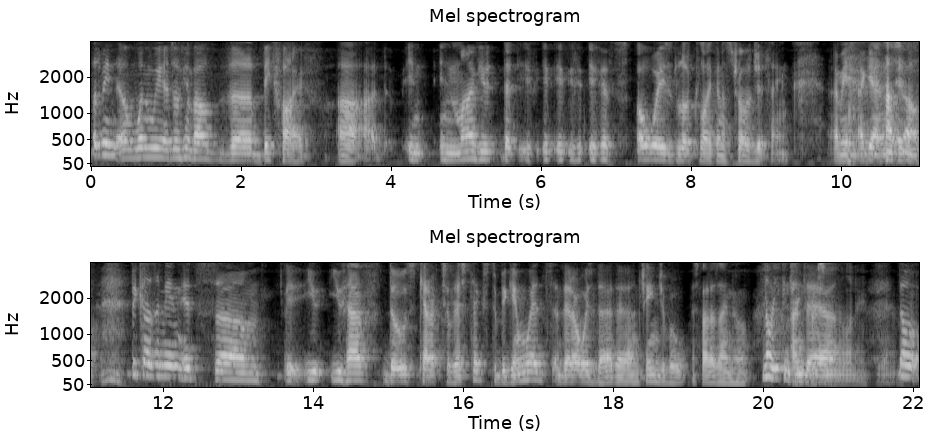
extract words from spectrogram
But I mean, uh, when we are talking about the big five, uh, in in my view, that it, it, it, it it's always looked like an astrology thing. I mean, again, How it's, so? because I mean, it's um, you you have those characteristics to begin with, and they're always there. They're unchangeable, as far as I know. No, you can change And personality. Yeah. No,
